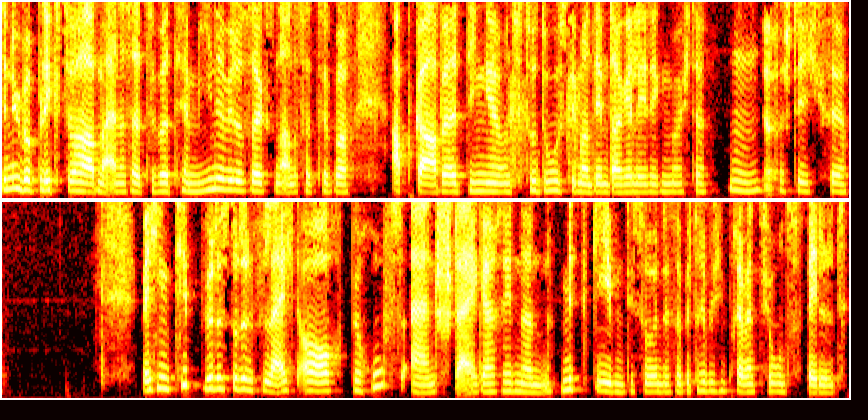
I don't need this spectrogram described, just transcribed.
den Überblick zu haben, einerseits über Termine, wie du sagst, und andererseits über Abgabe, Dinge und To-Dos, die man dem Tag erledigen möchte. Hm, ja. Verstehe ich sehr. Welchen Tipp würdest du denn vielleicht auch Berufseinsteigerinnen mitgeben, die so in dieser betrieblichen Präventionswelt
